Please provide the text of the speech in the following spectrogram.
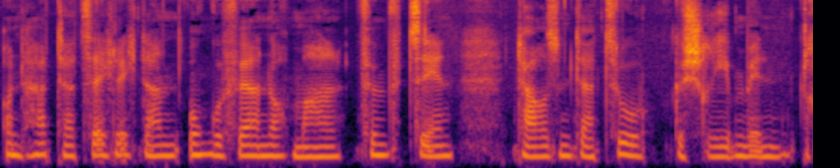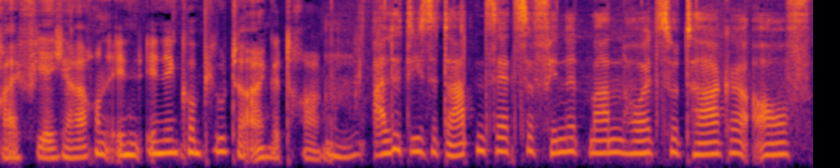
und hat tatsächlich dann ungefähr nochmal 15.000 dazu geschrieben in drei, vier Jahren in, in den Computer eingetragen. Mhm. Alle diese Datensätze findet man heutzutage auf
